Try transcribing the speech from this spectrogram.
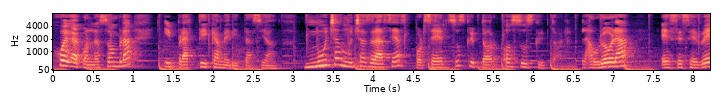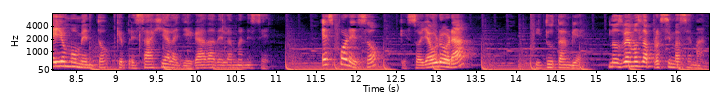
juega con la sombra y practica meditación. Muchas, muchas gracias por ser suscriptor o suscriptora. La aurora es ese bello momento que presagia la llegada del amanecer. Es por eso que soy Aurora y tú también. Nos vemos la próxima semana.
